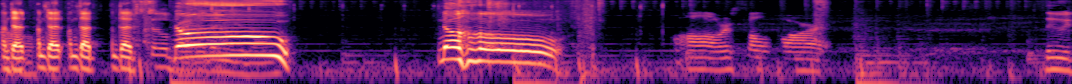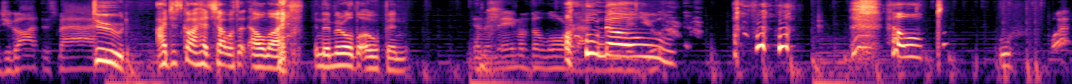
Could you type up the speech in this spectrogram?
I'm dead. Oh. I'm dead. I'm dead. I'm dead. No! No! Oh, we're so far. Dude, you got this, man. Dude, I just got headshot with an L9 in the middle of the open. In the name of the Lord. I Oh in no! you. Help! What?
